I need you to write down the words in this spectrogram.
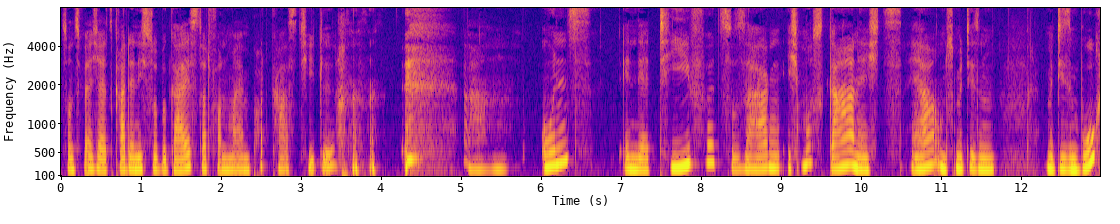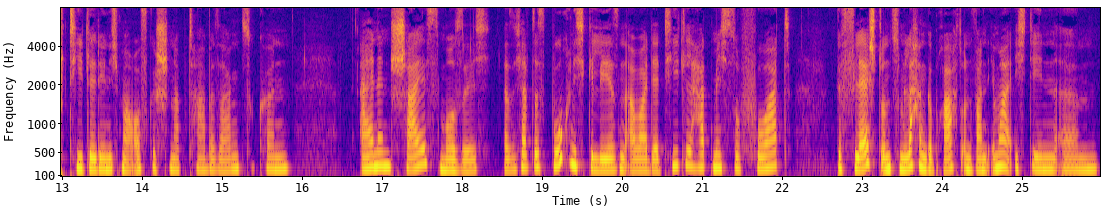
Sonst wäre ich ja jetzt gerade nicht so begeistert von meinem Podcast-Titel. ähm, uns in der Tiefe zu sagen, ich muss gar nichts, ja, um es mit diesem, mit diesem Buchtitel, den ich mal aufgeschnappt habe, sagen zu können. Einen Scheiß muss ich. Also ich habe das Buch nicht gelesen, aber der Titel hat mich sofort geflasht und zum Lachen gebracht. Und wann immer ich den ähm,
